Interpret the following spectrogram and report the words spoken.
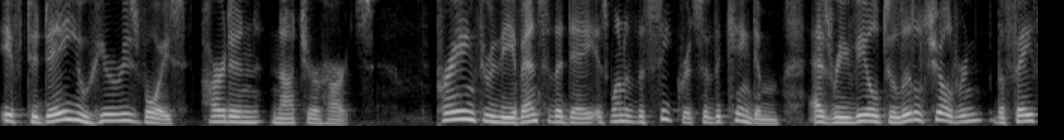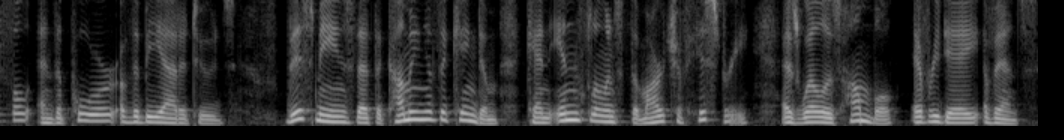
If today you hear His voice, harden not your hearts. Praying through the events of the day is one of the secrets of the kingdom, as revealed to little children, the faithful, and the poor of the Beatitudes. This means that the coming of the kingdom can influence the march of history as well as humble everyday events.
